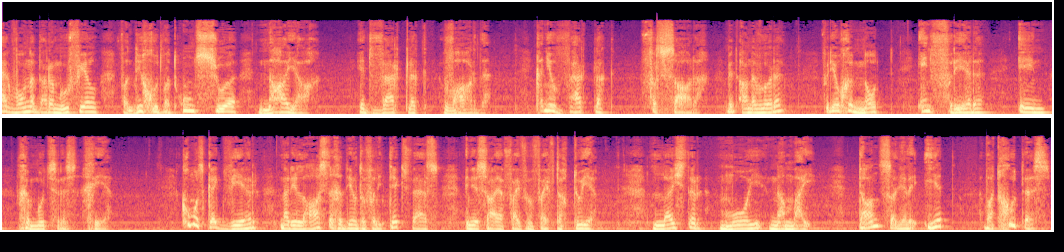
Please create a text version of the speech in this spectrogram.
ek wonder daarom hoeveel van die goed wat ons so najag, het werklik waarde. Kan jou werklik versadig? Met ander woorde, vir jou genot en vrede en gemoedsrus gee. Kom ons kyk weer na die laaste gedeelte van die teksvers in Jesaja 55:2. Luister mooi na my. Dan sal julle eet wat goed is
